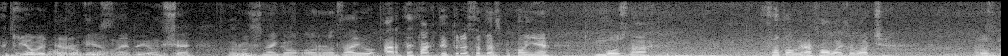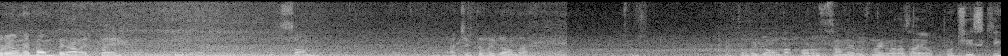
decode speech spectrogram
w Kijowie. Te również znajdują się różnego rodzaju artefakty, które sobie spokojnie można fotografować. Zobaczcie, rozbrojone bomby nawet tutaj są. Patrzcie jak to wygląda. Jak to wygląda. Porzucane różnego rodzaju pociski.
